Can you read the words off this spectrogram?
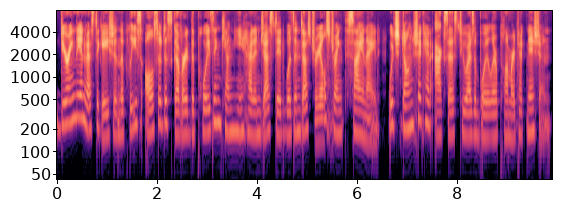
During the investigation, the police also discovered the poison Kyung Hee had ingested was industrial strength cyanide, which Dong-shik had access to as a boiler plumber technician.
